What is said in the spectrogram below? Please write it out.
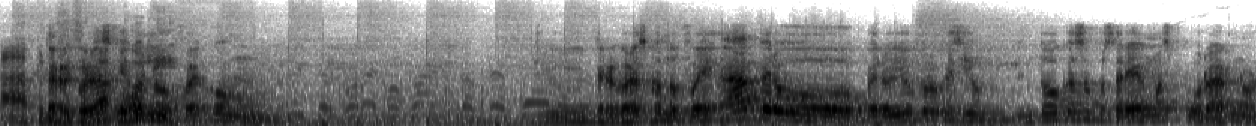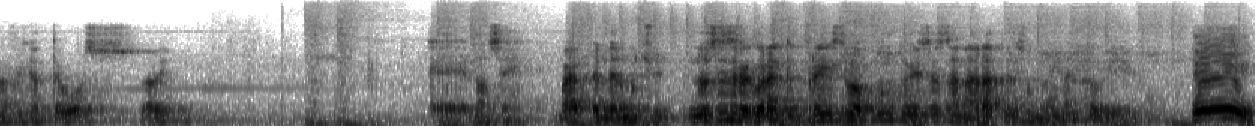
Ah, ¿Te pero se recuerdas que cuando fue con. Sí, ¿te recuerdas cuando fue? Ah, pero, pero yo creo que sí, en todo caso apostaría más por Arnold, fíjate vos, David. eh, no sé, va a depender mucho. No sé si recuerdan que Freddy estuvo a punto de irse a Sanarate en su momento. Que, Sí.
